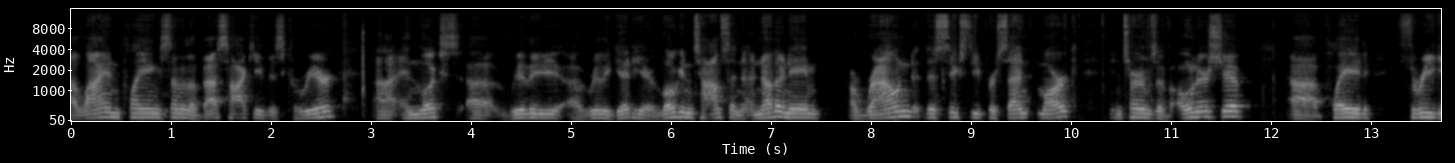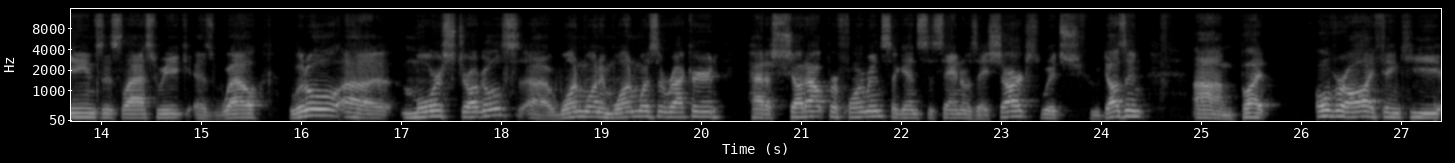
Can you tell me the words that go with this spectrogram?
uh, Lyon playing some of the best hockey of his career uh, and looks uh, really, uh, really good here. Logan Thompson, another name around the 60% mark in terms of ownership. Uh, played three games this last week as well. Little uh, more struggles. Uh, one, one, and one was the record. Had a shutout performance against the San Jose Sharks, which who doesn't? Um, but overall, I think he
